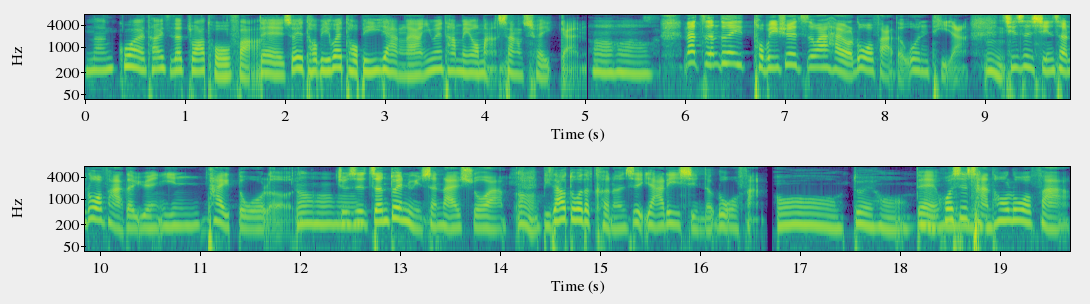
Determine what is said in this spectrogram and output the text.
难怪他一直在抓头发，对，所以头皮会头皮痒啊，因为他没有马上吹干。嗯哼，那针对头皮屑之外，还有落发的问题啊。嗯，其实形成落发的原因太多了。嗯哼，就是针对女生来说啊，嗯，比较多的可能是压力型的落发。哦，对吼，对，或是产后落发，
